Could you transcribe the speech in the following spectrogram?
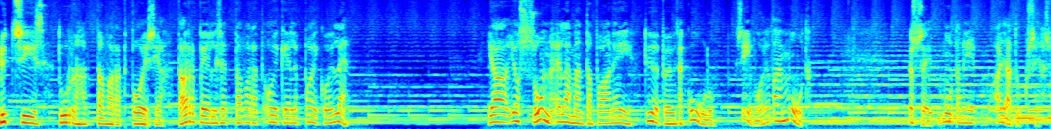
Nyt siis turhat tavarat pois ja tarpeelliset tavarat oikeille paikoille. Ja jos sun elämäntapaan ei työpöytä kuulu, siivoo jotain muuta. Jos ei muuta, niin ajatuksiasi.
